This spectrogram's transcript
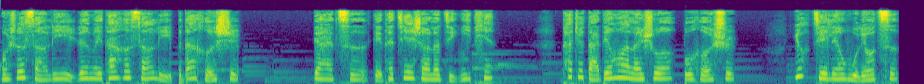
我说小丽认为他和小李不大合适，第二次给他介绍了仅一天，他就打电话来说不合适，又接连五六次，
